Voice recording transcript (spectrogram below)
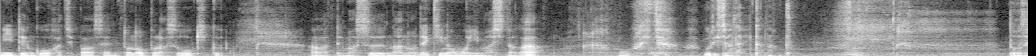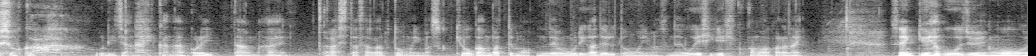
2.58%のプラス大きく上がってます。なので、昨日も言いましたが、もう売り売りじゃないかなと。どうでしょうか。売りじゃないかな。これ一旦、はい。明日下がると思います。今日頑張っても、でも売りが出ると思いますね。上髭引くかもわからない。1950円を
